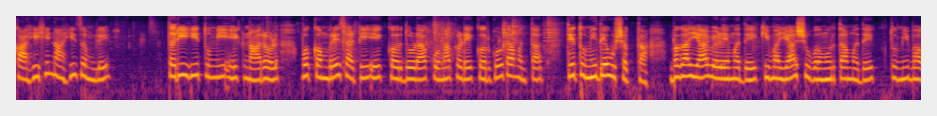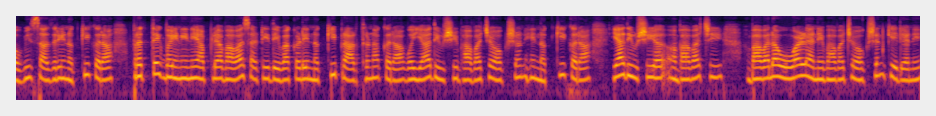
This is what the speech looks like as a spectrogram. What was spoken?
काहीही नाही जमले. तरीही तुम्ही एक नारळ व कमरेसाठी एक करदोडा कोणाकडे करगोटा म्हणतात ते तुम्ही देऊ शकता. बघा या वेळेमध्ये किंवा या शुभमुहूर्तामध्ये तुम्ही भाऊबीज साजरी नक्की करा. प्रत्येक बहिणीने आपल्या भावासाठी देवाकडे नक्की प्रार्थना करा व या दिवशी भावाचे औक्षण हे नक्की करा. या दिवशी भावाची भावाला ओवाळल्याने भावाचे औक्षण केल्याने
